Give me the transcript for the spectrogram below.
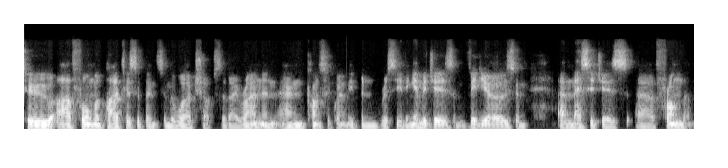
to our former participants in the workshops that i run and and consequently been receiving images and videos and uh, messages uh, from them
